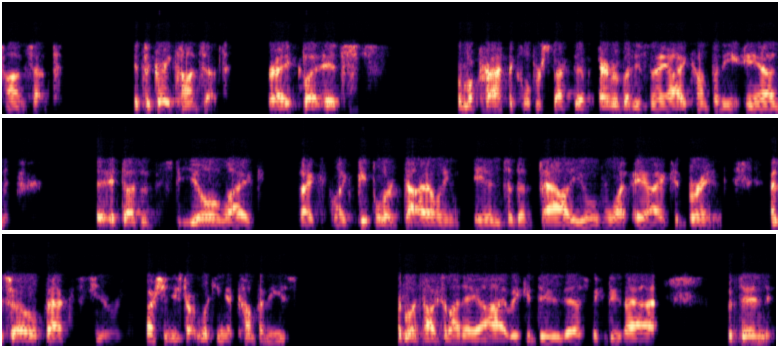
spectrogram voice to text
concept. It's a great concept, right? But it's from a practical perspective, everybody's an AI company, and it doesn't feel like like like people are dialing into the value of what AI could bring. And so back to your question, you start looking at companies. Everyone talks about AI. We could do this. We could do that. But then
